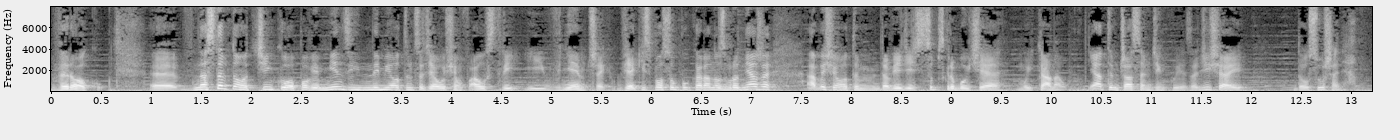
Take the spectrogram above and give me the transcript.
wyroku. E, w następnym odcinku opowiem m.in. o tym, co działo się w Austrii i w Niemczech, w jaki sposób ukarano zbrodniarzy. Aby się o tym dowiedzieć, subskrybujcie mój kanał. Ja tymczasem dziękuję za dzisiaj. Do usłyszenia.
